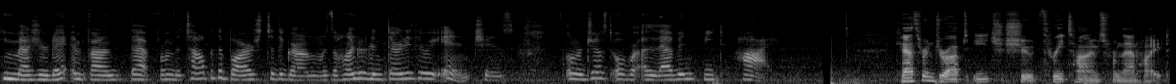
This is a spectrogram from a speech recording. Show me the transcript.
he measured it and found that from the top of the bars to the ground was 133 inches, or just over 11 feet high. Katherine dropped each chute three times from that height.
